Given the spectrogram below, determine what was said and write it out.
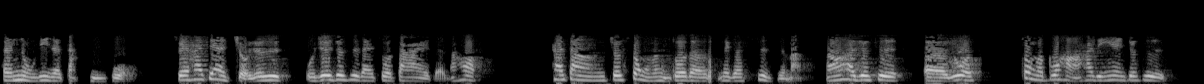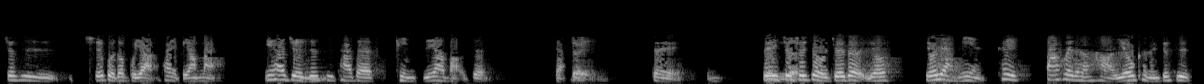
很努力的打拼过，所以他现在酒就是，我觉得就是来做大爱的。然后他像就送我们很多的那个柿子嘛，然后他就是呃，如果种的不好，他宁愿就是就是水果都不要，他也不要卖，因为他觉得就是他的品质要保证。这样对，对，嗯所以九九九我觉得有有两面，可以发挥的很好，也有可能就是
